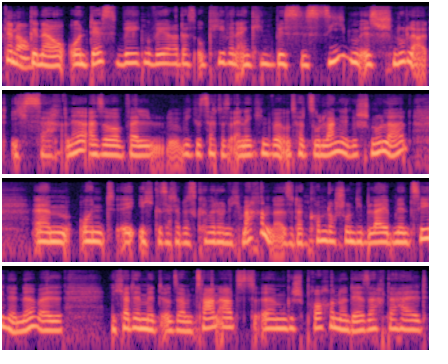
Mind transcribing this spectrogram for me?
genau. Genau. Und deswegen wäre das okay, wenn ein Kind bis es sieben ist, schnullert. Ich sag, ne, also, weil, wie gesagt, das eine Kind bei uns hat so lange geschnullert. Ähm, und ich gesagt habe, das können wir doch nicht machen. Also dann kommen doch schon die bleibenden Zähne, ne? Weil ich hatte mit unserem Zahnarzt ähm, gesprochen und der sagte halt,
